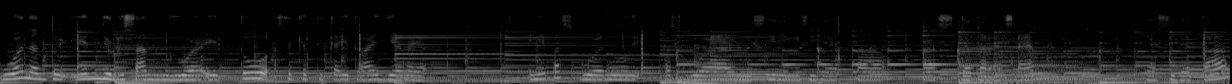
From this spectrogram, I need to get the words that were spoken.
gue nentuin jurusan gue itu seketika itu aja kayak ini pas gue nulis pas gue ngisi nih ngisi data daftar SN ngisi data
